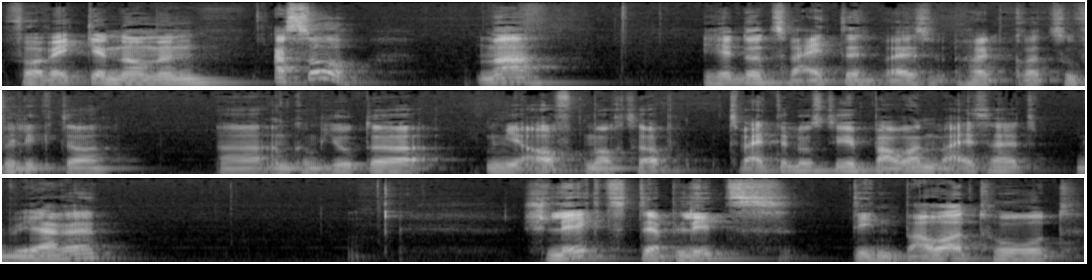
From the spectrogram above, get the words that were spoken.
vorweggenommen. Ach so, ma, ich hätte nur zweite, weil ich es heute gerade zufällig da äh, am Computer mir aufgemacht habe. Zweite lustige Bauernweisheit wäre, schlägt der Blitz den Bauer tot,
